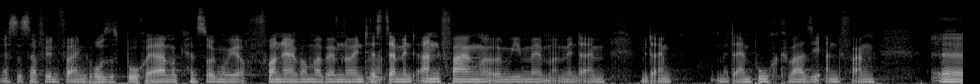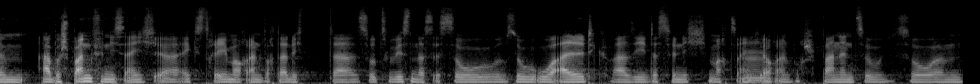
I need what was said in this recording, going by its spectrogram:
es ist auf jeden Fall ein großes Buch. Ja, man kann es irgendwie auch vorne einfach mal beim Neuen ja. Testament anfangen, irgendwie mit, mit, einem, mit, einem, mit einem Buch quasi anfangen. Ähm, aber spannend finde ich es eigentlich äh, extrem, auch einfach dadurch, da so zu wissen, das ist so, so uralt quasi. Das finde ich, macht es eigentlich mhm. auch einfach spannend, so, so ähm,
